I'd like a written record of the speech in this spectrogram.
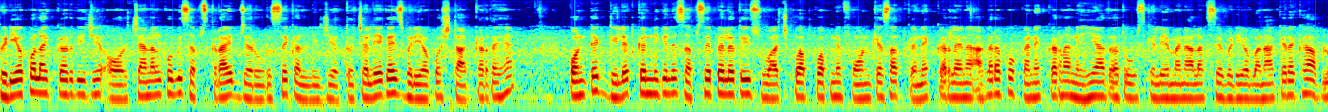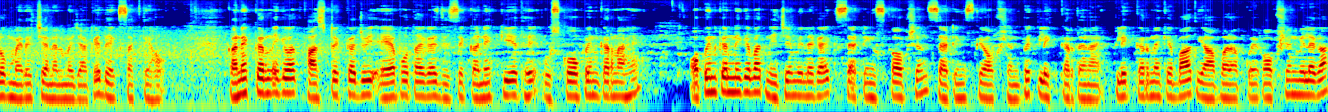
वीडियो को लाइक कर दीजिए और चैनल को भी सब्सक्राइब ज़रूर से कर लीजिए। तो चलिए गाइस वीडियो को स्टार्ट करते हैं। कॉन्टैक्ट डिलीट करने के लिए सबसे पहले तो इस वॉच को आपको अपने फ़ोन के साथ कनेक्ट कर लेना अगर आपको कनेक्ट करना नहीं आता तो उसके लिए मैंने अलग से वीडियो बना के रखा आप लोग मेरे चैनल में जाके देख सकते हो। कनेक्ट करने के बाद फास्टैग का जो ऐप होता है जिससे कनेक्ट किए थे, उसको ओपन करना है। ओपन करने के बाद नीचे मिलेगा एक सेटिंग्स का ऑप्शन सेटिंग्स के ऑप्शन पे क्लिक कर देना है। क्लिक करने के बाद यहाँ पर आपको एक ऑप्शन मिलेगा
